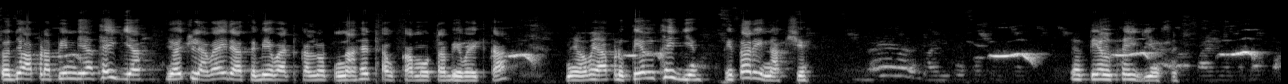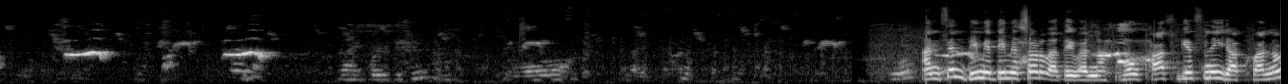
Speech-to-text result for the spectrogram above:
તો જો આપણા પિંડિયા થઈ ગયા. જો એટલા વાયરા છે બે વાટકા લોટના હેઠાવકા મોટા બે વાટકા. ને હવે આપણું તેલ થઈ ગયું. તે તરી નાખશે તેલ થઈ ગયું છે. અને છે ને ધીમે ધીમે સળવા દેવાના. બહુ ફાસ્ટ ગેસ નહીં રાખવાનો.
